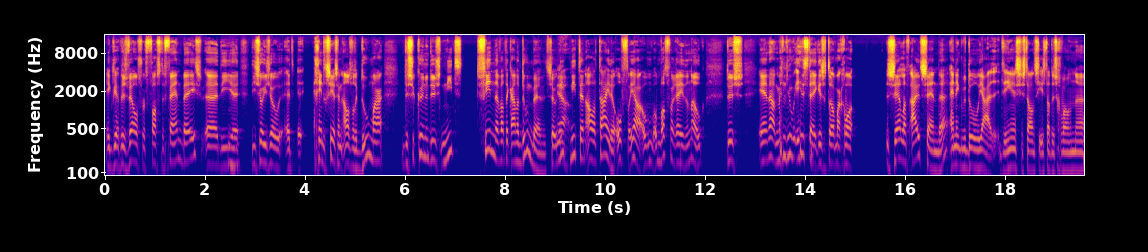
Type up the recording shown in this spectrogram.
ik heb dus wel een soort vaste fanbase eh, die, Mhm. eh, die sowieso het, geïnteresseerd zijn in alles wat ik doe, maar dus ze kunnen dus niet vinden wat ik aan het doen ben. Zo Ja. niet, niet ten alle tijden. Of ja, om, om wat voor reden dan ook. Dus inderdaad, mijn nieuwe insteek is het dan maar gewoon zelf uitzenden. En ik bedoel, ja, in eerste instantie is dat dus gewoon eh,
